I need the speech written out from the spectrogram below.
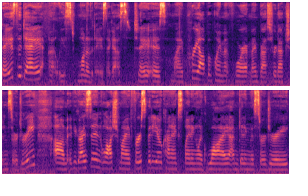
today is the day, at least one of the days, I guess. Today is my pre-op appointment for my breast reduction surgery. Um, if you guys didn't watch my first video kind of explaining like why I'm getting this surgery,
